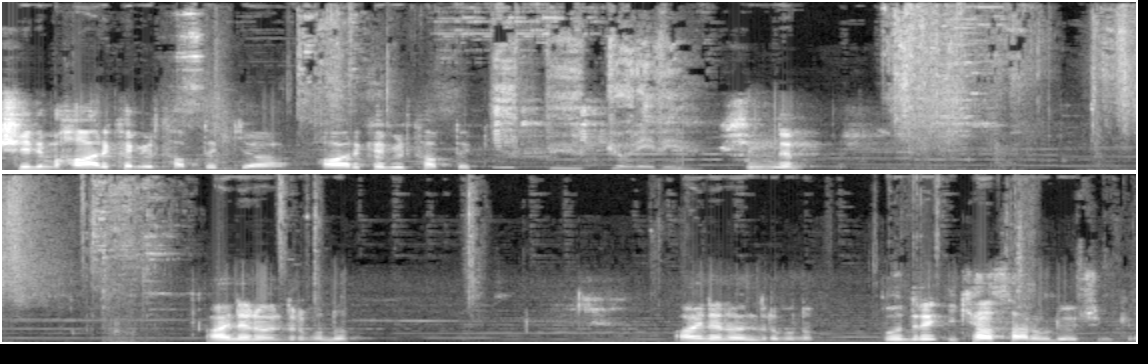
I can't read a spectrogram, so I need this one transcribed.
bir şey diyeyim? Harika bir top deck ya. Harika bir top deck. Görevim. Şimdi. Aynen öldür bunu. Aynen öldür bunu. Bu direkt iki hasar vuruyor çünkü.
